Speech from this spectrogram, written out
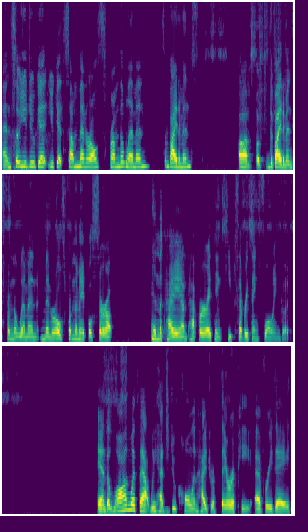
And so you do oh. get you get some minerals from the lemon, some vitamins. Um, uh, the vitamins from the lemon, minerals from the maple syrup, and the cayenne pepper. I think keeps everything flowing good. And along with that, we had to do colon hydrotherapy every day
